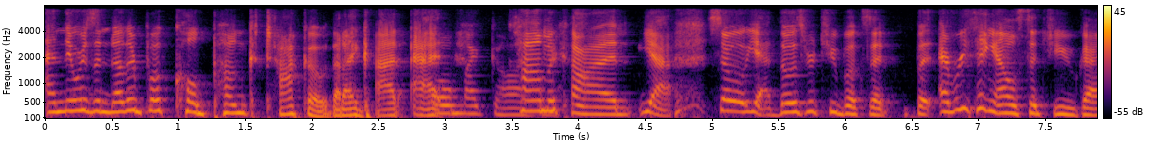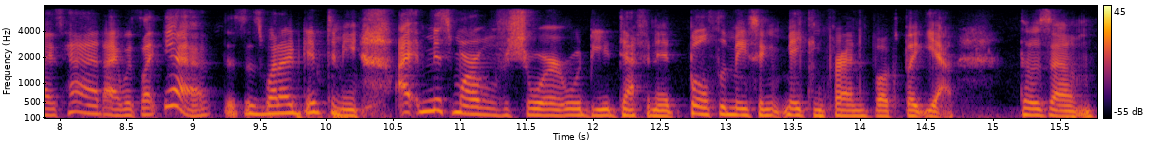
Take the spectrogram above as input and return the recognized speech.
And there was another book called Punk Taco that I got at oh my god. Comic Con. Yeah. So yeah, those were two books that but everything else that you guys had, I was like, yeah, this is what I'd give to me. I Miss Marvel for sure would be a definite both amazing making friends books, but yeah, those um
